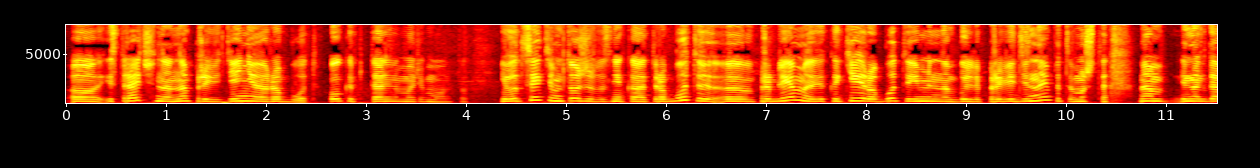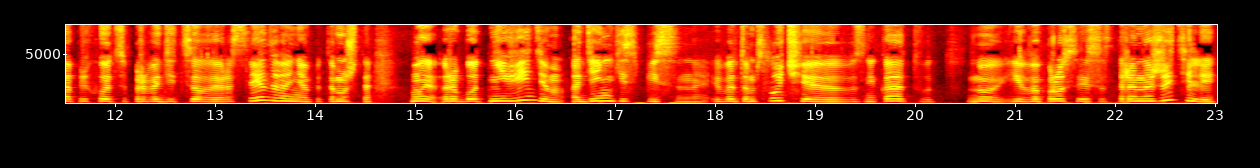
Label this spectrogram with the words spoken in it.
а, истрачено на проведение работ по капитальному ремонту. И вот с этим тоже возникают работы, э, проблемы, какие работы именно были проведены, потому что нам иногда приходится проводить целое расследование, потому что мы работ не видим, а деньги списаны. И в этом случае возникают вот, ну, и вопросы и со стороны жителей,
